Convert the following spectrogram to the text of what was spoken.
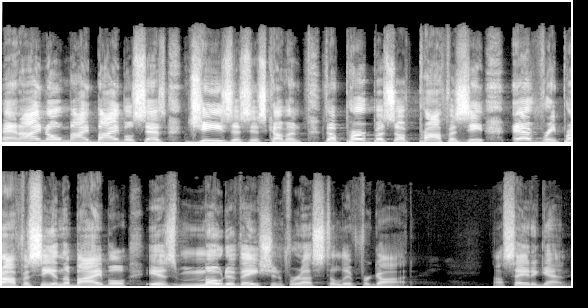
And I know my Bible says Jesus is coming. The purpose of prophecy, every prophecy in the Bible, is motivation for us to live for God. I'll say it again.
